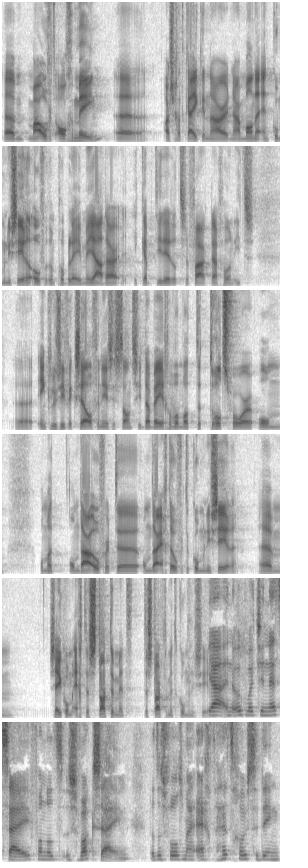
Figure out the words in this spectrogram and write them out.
Um, maar over het algemeen, uh, als je gaat kijken naar, naar mannen en communiceren over een probleem, ja, daar, ik heb het idee dat ze vaak daar gewoon iets, uh, inclusief ikzelf in eerste instantie, daar ben je gewoon wat te trots voor om, om, het, om, daarover te, om daar echt over te communiceren. Um, zeker om echt te starten, met, te starten met communiceren. Ja, en ook wat je net zei van dat zwak zijn, dat is volgens mij echt het grootste ding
